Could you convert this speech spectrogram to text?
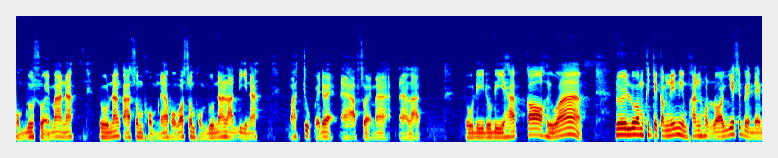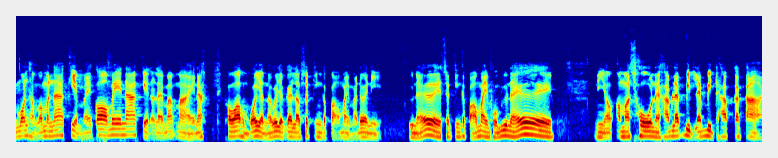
ผมดูสวยมากนะ ดูหน้าการทรงผมนะผมว่าทรงผมดูน่ารักดีนะมาจุกไปด้วยนะครับ สวยมากน่ารัก ดูดีดูดีครับ ก็ถือว่าโดยรวมกิจกรรมนี้ 1,621ไดมอนด์ถามว่ามันน่าเกลียดไหมก็ไม่น่าเกลียดอะไรมากมายนะ เพราะว่าผมก็อย่างน้อยก็อยากได้รับสกินกระเป๋าใหม่มาด้วยนี่ อยู่ไหนเอ่ยสกินกระเป๋าใหม่ผมอยู่ไหนเอ่ยนี่เอาเอามาโชว์หน่อยครับแลบบิดแลบบิดครับกระต่าย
